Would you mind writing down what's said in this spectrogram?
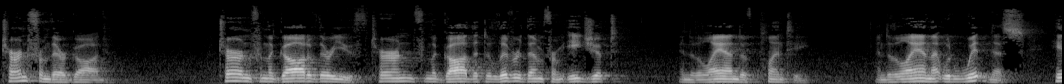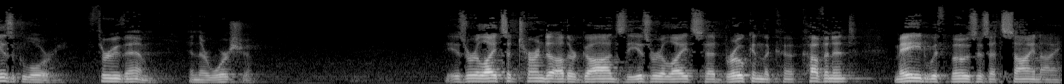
turned from their God, turned from the God of their youth, turned from the God that delivered them from Egypt into the land of plenty, into the land that would witness his glory through them in their worship. The Israelites had turned to other gods. The Israelites had broken the covenant made with Moses at Sinai.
